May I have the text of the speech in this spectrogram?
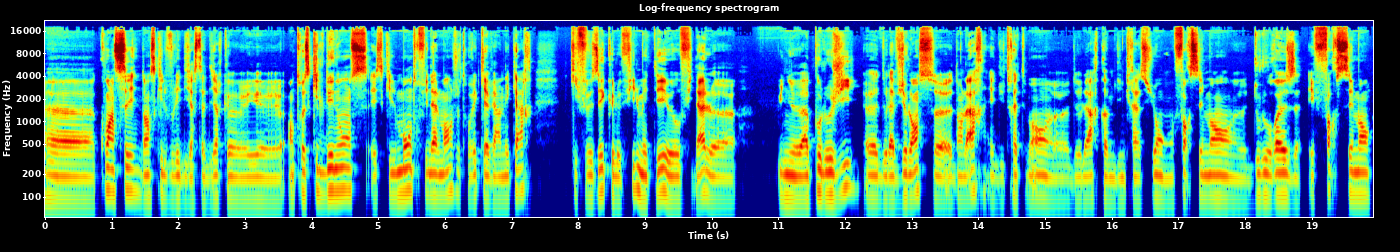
euh, coincé dans ce qu'il voulait dire. C'est-à-dire que euh, entre ce qu'il dénonce et ce qu'il montre finalement, je trouvais qu'il y avait un écart qui faisait que le film était euh, au final une apologie de la violence dans l'art et du traitement de l'art comme d'une création forcément douloureuse et forcément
